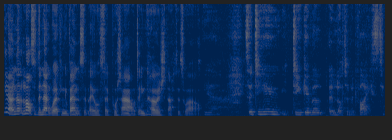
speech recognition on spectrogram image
You know, and lots of the networking events that they also put out encourage that as well. Yeah. So do you do you give a, a lot of advice?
